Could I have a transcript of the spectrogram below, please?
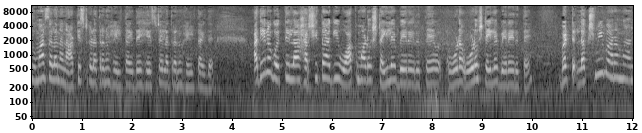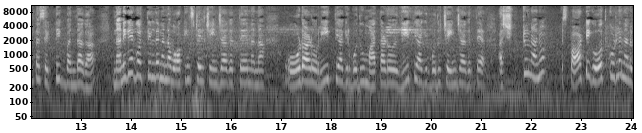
ಸುಮಾರು ಸಲ ನಾನು ಆರ್ಟಿಸ್ಟ್ಗಳ ಹತ್ರನೂ ಹೇಳ್ತಾ ಇದ್ದೆ ಹೇರ್ ಸ್ಟೈಲ್ ಹತ್ರನೂ ಹೇಳ್ತಾ ಇದ್ದೆ. ಅದೇನೋ ಗೊತ್ತಿಲ್ಲ, ಹರ್ಷಿತಾಗಿ ವಾಕ್ ಮಾಡೋ ಸ್ಟೈಲೇ ಬೇರೆ ಇರುತ್ತೆ, ಓಡೋ ಓಡೋ ಸ್ಟೈಲೇ ಬೇರೆ ಇರುತ್ತೆ. ಬಟ್ ಲಕ್ಷ್ಮೀ ಬಾರಮ್ಮ ಅಂತ ಸೆಟ್ಟಿಗೆ ಬಂದಾಗ ನನಗೆ ಗೊತ್ತಿಲ್ಲದೆ ನನ್ನ ವಾಕಿಂಗ್ ಸ್ಟೈಲ್ ಚೇಂಜ್ ಆಗುತ್ತೆ, ನನ್ನ ಓಡಾಡೋ ರೀತಿ ಆಗಿರ್ಬೋದು, ಮಾತಾಡೋ ರೀತಿ ಆಗಿರ್ಬೋದು ಚೇಂಜ್ ಆಗುತ್ತೆ. ಅಷ್ಟು ನಾನು ಸ್ಪಾಟಿಗೆ ಹೋದ ಕೂಡಲೇ ನಾನು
